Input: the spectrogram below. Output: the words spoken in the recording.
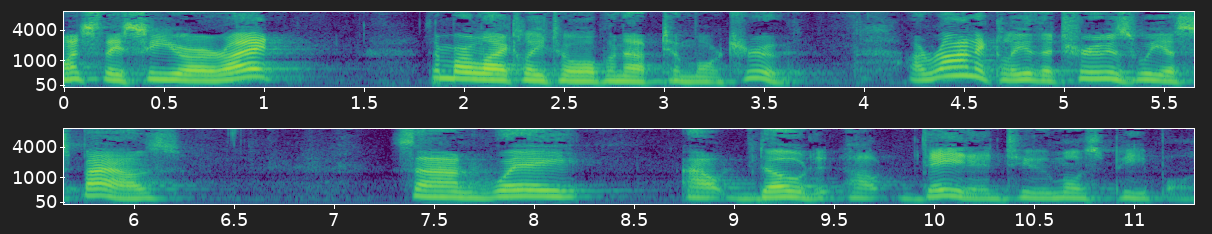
Once they see you're all right, they're more likely to open up to more truth. Ironically, the truths we espouse sound way outdated, outdated to most people.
